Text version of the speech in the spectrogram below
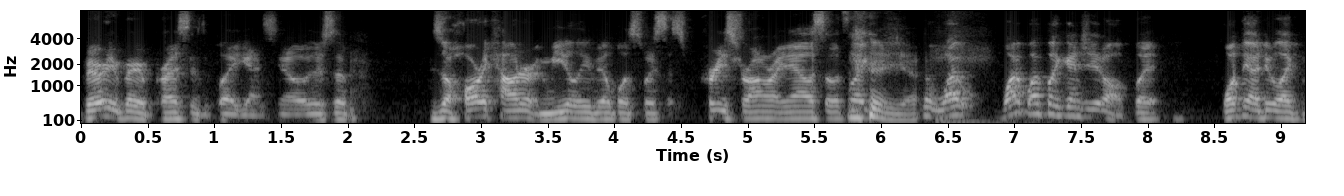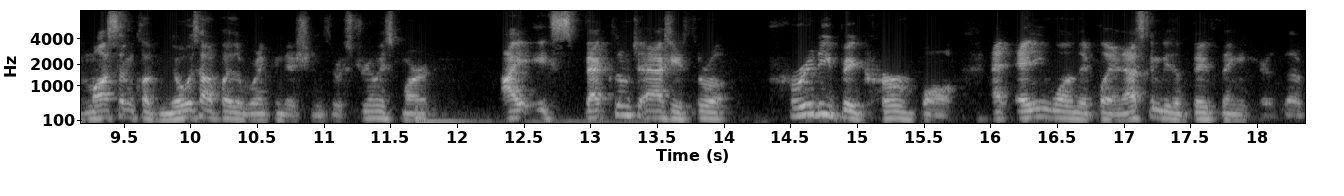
very, very impressive to play against. You know, there's a there's a hard counter immediately available in Swiss that's pretty strong right now. So it's like, yeah. why, why why play Genji at all? But one thing I do like, Moss Seven Club knows how to play the win conditions. They're extremely smart. I expect them to actually throw a pretty big curveball at anyone they play. And that's going to be the big thing here. The,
